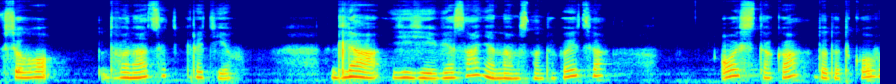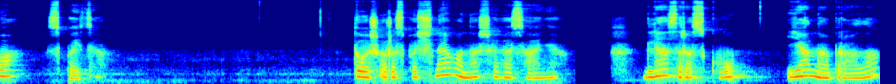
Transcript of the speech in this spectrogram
всього 12 рядів. Для її в'язання нам знадобиться ось така додаткова спиця. Тож розпочнемо наше в'язання. Для зразку я набрала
